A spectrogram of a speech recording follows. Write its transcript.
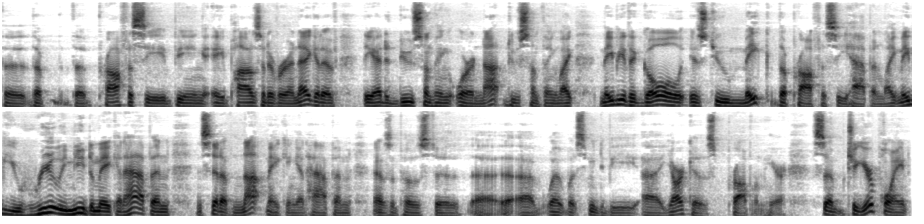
the the the prophecy being a positive or a negative? They had to do something or not do something. Like maybe the goal is to make the prophecy happen. Like maybe you really need to make it happen instead of not making it happen, as opposed to uh, uh, what, what seemed to be uh, Yarko's problem here. So to your point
